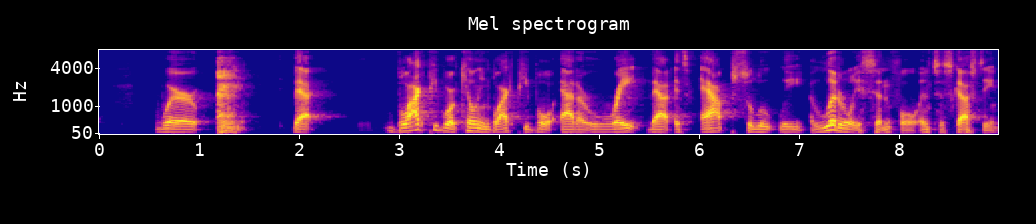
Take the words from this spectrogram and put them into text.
where that black people are killing black people at a rate that is absolutely literally sinful and disgusting.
